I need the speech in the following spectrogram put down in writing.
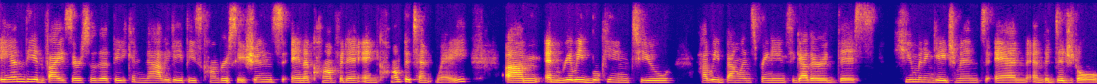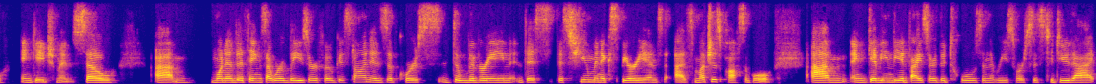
and the advisor so that they can navigate these conversations in a confident and competent way um, and really looking to how do we balance bringing together this human engagement and and the digital engagement. So um, one of the things that we're laser focused on is of course delivering this this human experience as much as possible um, and giving the advisor the tools and the resources to do that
